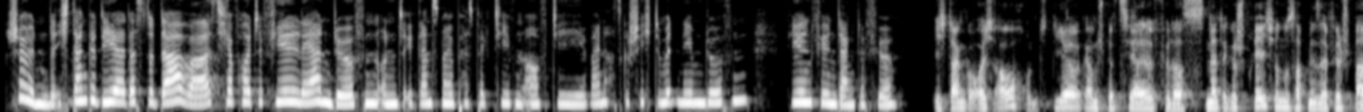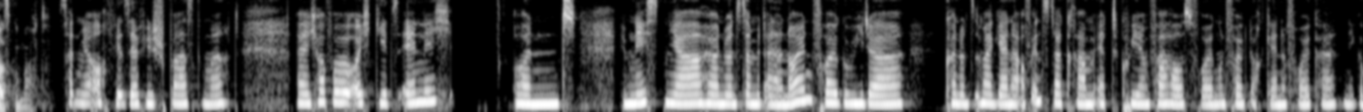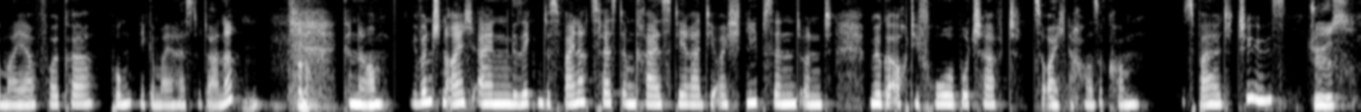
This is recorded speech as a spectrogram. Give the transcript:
Schön, ich danke dir, dass du da warst. Ich habe heute viel lernen dürfen und ganz neue Perspektiven auf die Weihnachtsgeschichte mitnehmen dürfen. Vielen, vielen Dank dafür. Ich danke euch auch und dir ganz speziell für das nette Gespräch und es hat mir sehr viel Spaß gemacht. Es hat mir auch sehr viel Spaß gemacht. Äh, ich hoffe, euch geht's ähnlich. Und im nächsten Jahr hören wir uns dann mit einer neuen Folge wieder könnt uns immer gerne auf Instagram at queermfahrhaus folgen und folgt auch gerne Volker Niggemeier. Volker.niggemeier heißt du da, ne? Mhm, genau. Genau. Wir wünschen euch ein gesegnetes Weihnachtsfest im Kreis derer, die euch lieb sind und möge auch die frohe Botschaft zu euch nach Hause kommen. Bis bald. Tschüss. Tschüss.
